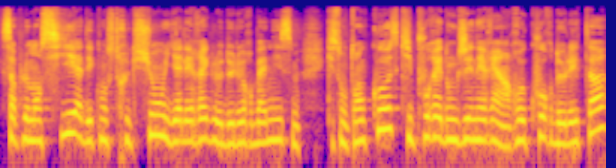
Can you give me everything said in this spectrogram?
Simplement, s'il y a des constructions, il y a les règles de l'urbanisme qui sont en cause, qui pourraient donc générer un recours de l'État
